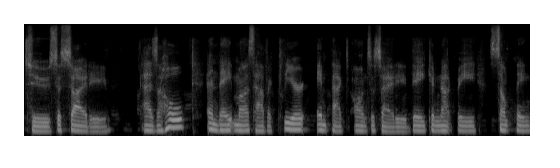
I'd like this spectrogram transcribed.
to society as a whole, and they must have a clear impact on society. They cannot be something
